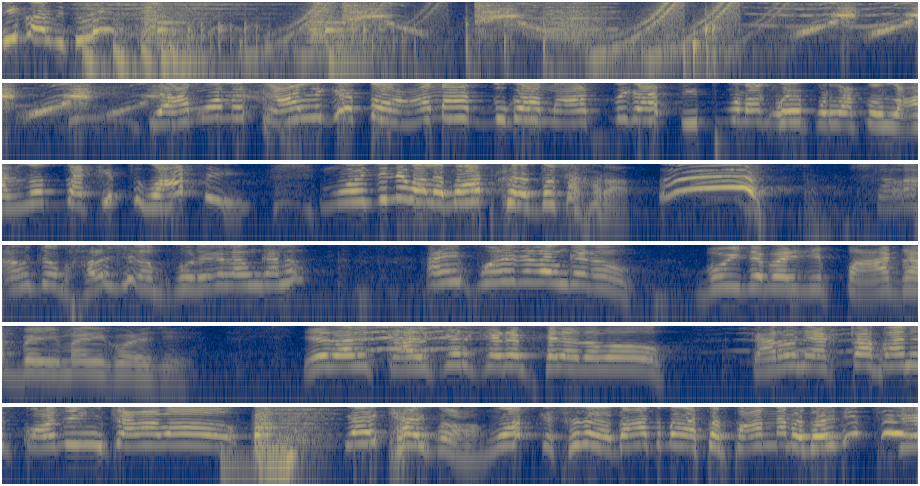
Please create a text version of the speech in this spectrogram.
কি করবি তুই? এমন কালকে তো আমার দুগা মার থেকে চিতপড়াক হয়ে পড়ে যাচ্ছে লাজ লজ্জা কিছু আছে। মইজিনি বলে মদ করে দোষা খারাপ! শালা আমি তো ভালো ছিলাম পড়ে গেলাম কেন? আমি পড়ে গেলাম কেন? বুঝতে পারি যে পাটা বেইমানি করেছে। এর আমি কালকের কেটে ফেলে দেবো। কারণ একটা পা আমি কদিন চালাবো। এই খাই পড়া মদকে সোজা দাঁড়াতে পারে তোর পান নামে দই দিচ্ছে? সে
